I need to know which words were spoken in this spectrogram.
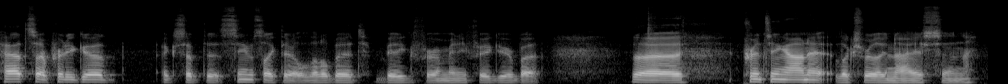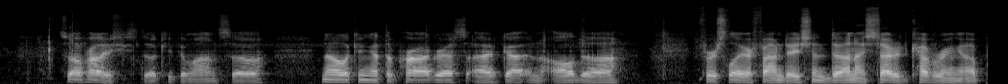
hats are pretty good, except it seems like they're a little bit big for a minifigure, but the printing on it looks really nice, and so I'll probably still keep them on. So now looking at the progress, I've gotten all the first layer foundation done. I started covering up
